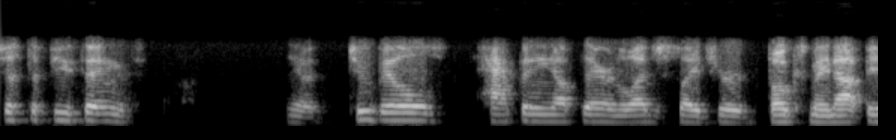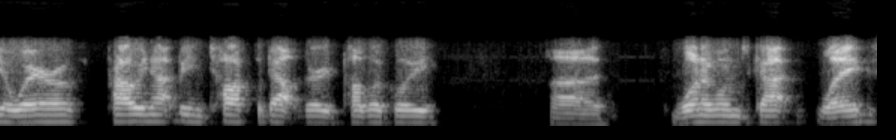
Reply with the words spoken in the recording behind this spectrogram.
just a few things, you know, two bills happening up there in the legislature, folks may not be aware of, probably not being talked about very publicly. Uh, one of them's got legs.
